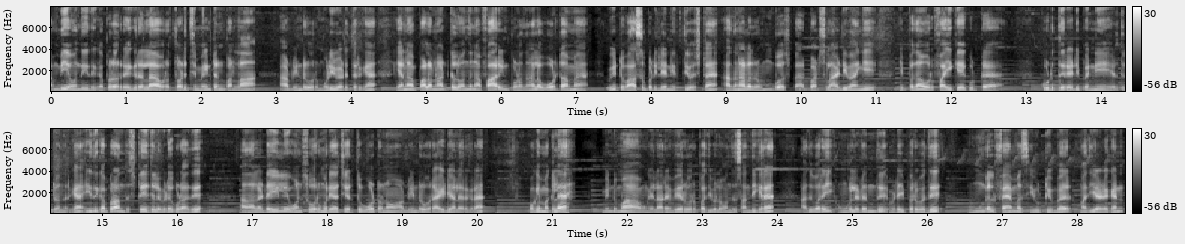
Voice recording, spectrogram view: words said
தம்பியை வந்து இதுக்கப்புறம் ரெகுலராக அவரை தொடச்சி மெயின்டைன் பண்ணலாம் அப்படின்ற ஒரு முடிவு எடுத்திருக்கேன். ஏன்னா பல நாட்கள் வந்து நான் ஃபாரின் போனதுனால ஓட்டாமல் வீட்டு வாசப்படியிலே நிறுத்தி வச்சிட்டேன். அதனால் ரொம்ப ஸ்பேர் பார்ட்ஸ்லாம் அடி வாங்கி இப்போ தான் ஒரு ஃபைவ் கே குட்டை கொடுத்து ரெடி பண்ணி எடுத்துகிட்டு வந்திருக்கேன். இதுக்கப்புறம் அந்த ஸ்டேஜில் விடக்கூடாது. அதனால் டெய்லி ஒன்ஸ் ஒரு முறையாச்சும் எடுத்து ஓட்டணும் அப்படின்ற ஒரு ஐடியாவில் இருக்கிறேன். ஓகே மக்களே மீண்டுமா அவங்க எல்லாரும் வேறு ஒரு பதிவில் வந்து சந்திக்கிறேன். அதுவரை உங்களிடந்து விடைபெறுவது உங்கள் ஃபேமஸ் யூடியூபர் மதியழகன்.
